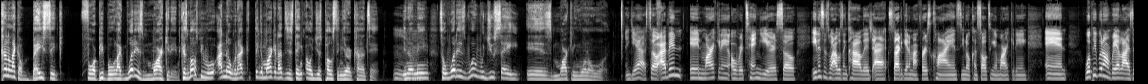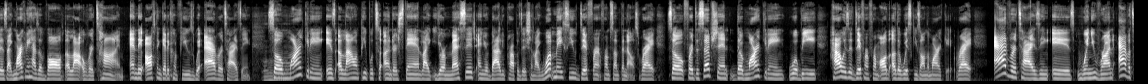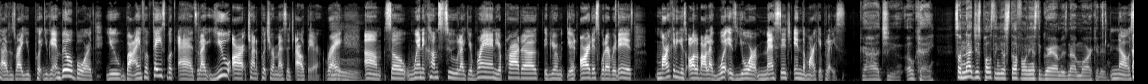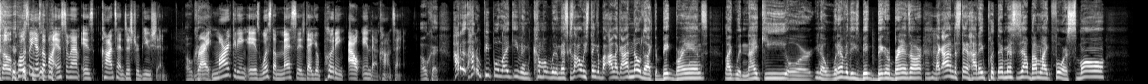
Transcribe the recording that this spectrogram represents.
kind of like a basic for people, like what is marketing? Because most Mm-hmm. people, I know when I think of marketing, I just think, oh, you're just posting your content. You know what I Mhm. mean? So what is what would you say is marketing one on one? Yeah. So I've been in marketing over 10 years. So even since when I was in college, I started getting my first clients, you know, consulting and marketing. And what people don't realize is like marketing has evolved a lot over time and they often get it confused with advertising. So mm. marketing is allowing people to understand like your message and your value proposition, like what makes you different from something else, right? So for deception, the marketing will be how is it different from all the other whiskeys on the market, right? Advertising is when you run advertisements right you put you getting billboards you buying for facebook ads like you are trying to put your message out there right um so when it comes to like your brand your product if you're, you're an artist whatever it is marketing is all about like what is your message in the marketplace Got you. Okay. So not just posting your stuff on Instagram is not marketing. no so posting your stuff on instagram is content distribution Okay. right marketing is what's the message that you're putting out in that content Okay. How do how do people like even come up with a message? Because I always think about I like I know like the big brands like with Nike or you know whatever these big bigger brands are. Mm-hmm. Like I understand how they put their message out, but I'm like for a small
